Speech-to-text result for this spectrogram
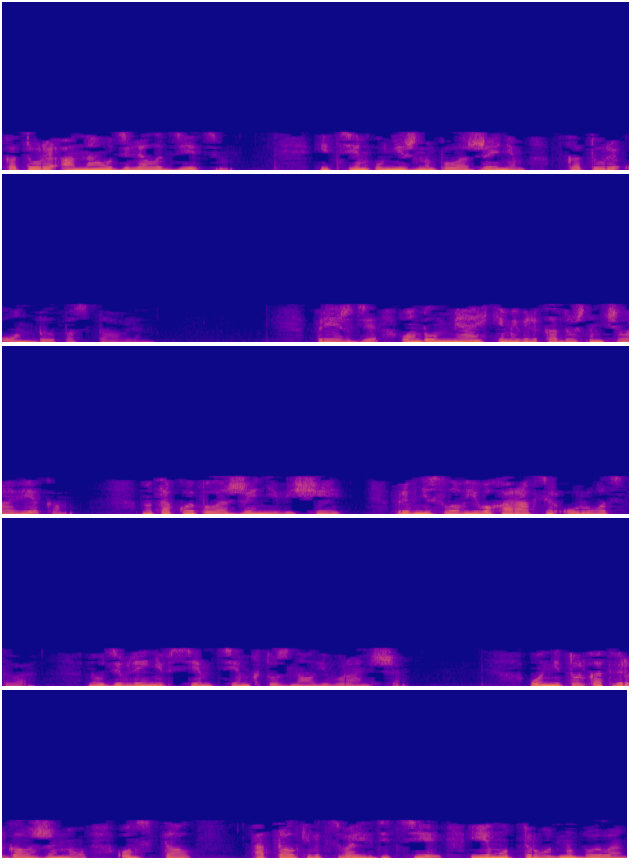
которое она уделяла детям, и тем униженным положением, в которое он был поставлен. Прежде он был мягким и великодушным человеком, но такое положение вещей привнесло в его характер уродство, на удивление всем тем, кто знал его раньше. Он не только отвергал жену, он стал отталкивать своих детей, и ему трудно было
